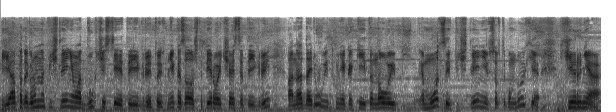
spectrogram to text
я под огромным впечатлением от двух частей этой игры. То есть мне казалось, что первая часть этой игры, она дарует мне какие-то новые эмоции, впечатления и все в таком духе. Херня.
